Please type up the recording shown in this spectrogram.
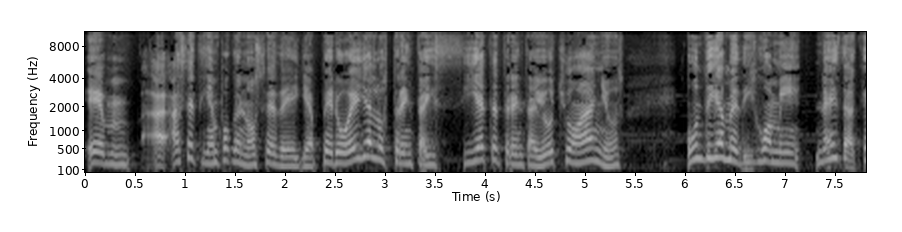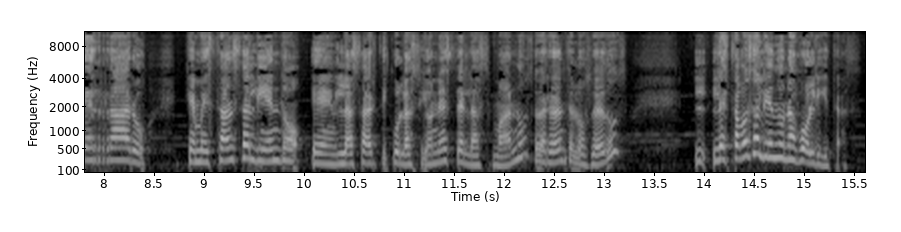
em, hace tiempo que no sé de ella, pero ella a los 37, 38 años, un día me dijo a mí, Neida, qué raro que me están saliendo en las articulaciones de las manos, ¿verdad? De los dedos. Le estaban saliendo unas bolitas.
